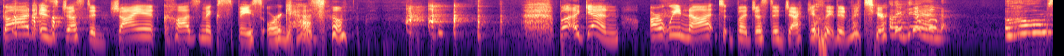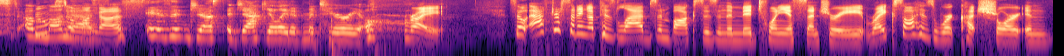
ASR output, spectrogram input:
God is just a giant cosmic space orgasm. but again, aren't we not, but just ejaculated material? Again, whomst among, among us. isn't just ejaculated material. Right. So after setting up his labs and boxes in the mid 20th century, Reich saw his work cut short in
